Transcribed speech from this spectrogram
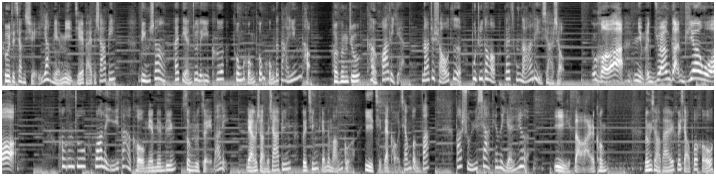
拖着像雪一样绵密洁白的沙冰，顶上还点缀了一颗通红通红的大樱桃。哼哼猪看花了眼，拿着勺子不知道该从哪里下手。好啊，你们居然敢骗我！哼哼猪挖了一大口绵绵冰送入嘴巴里，凉爽的沙冰和清甜的芒果一起在口腔迸发，把属于夏天的炎热一扫而空。龙小白和小泼猴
